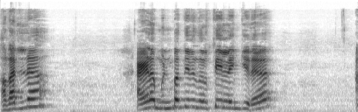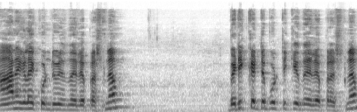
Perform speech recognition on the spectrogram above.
അതല്ല അയാളെ മുൻപന്തിയിൽ നിർത്തിയില്ലെങ്കിൽ ആനകളെ കൊണ്ടുവരുന്നതിലെ പ്രശ്നം വെടിക്കെട്ട് പൊട്ടിക്കുന്നതിലെ പ്രശ്നം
